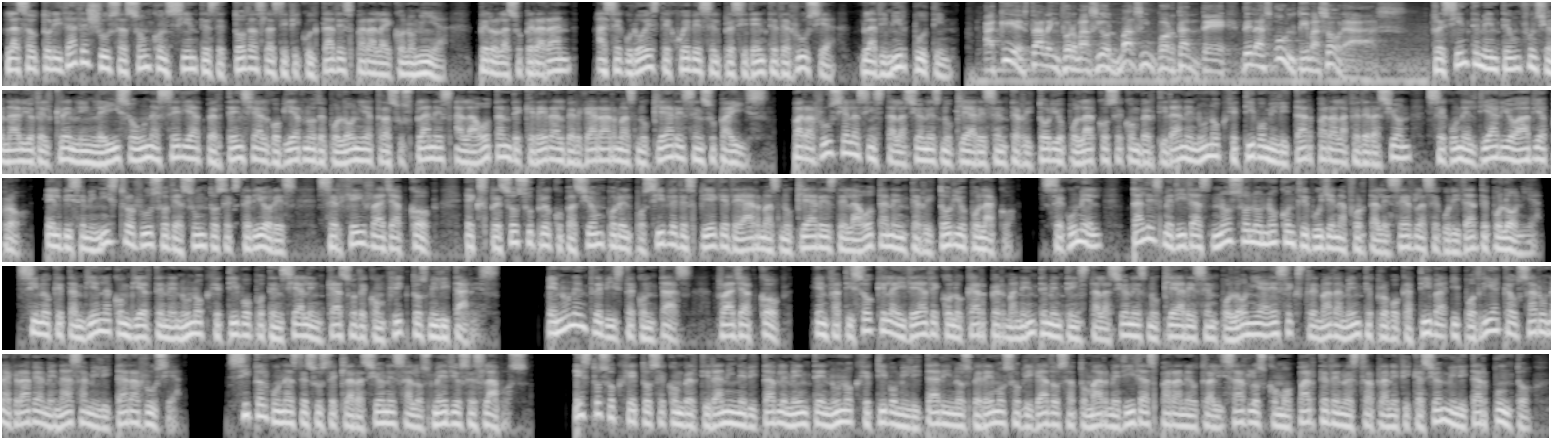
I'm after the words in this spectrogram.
Las autoridades rusas son conscientes de todas las dificultades para la economía, pero las superarán, aseguró este jueves el presidente de Rusia, Vladimir Putin. Aquí está la información más importante de las últimas horas. Recientemente un funcionario del Kremlin le hizo una seria advertencia al gobierno de Polonia tras sus planes a la OTAN de querer albergar armas nucleares en su país. Para Rusia las instalaciones nucleares en territorio polaco se convertirán en un objetivo militar para la federación, según el diario Avia Pro. El viceministro ruso de Asuntos Exteriores, Sergei Ryabkov, expresó su preocupación por el posible despliegue de armas nucleares de la OTAN en territorio polaco. Según él, tales medidas no solo no contribuyen a fortalecer la seguridad de Polonia, sino que también la convierten en un objetivo potencial en caso de conflictos militares. En una entrevista con TASS, Rajabkov enfatizó que la idea de colocar permanentemente instalaciones nucleares en Polonia es extremadamente provocativa y podría causar una grave amenaza militar a Rusia. Cito algunas de sus declaraciones a los medios eslavos. Estos objetos se convertirán inevitablemente en un objetivo militar y nos veremos obligados a tomar medidas para neutralizarlos como parte de nuestra planificación militar.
